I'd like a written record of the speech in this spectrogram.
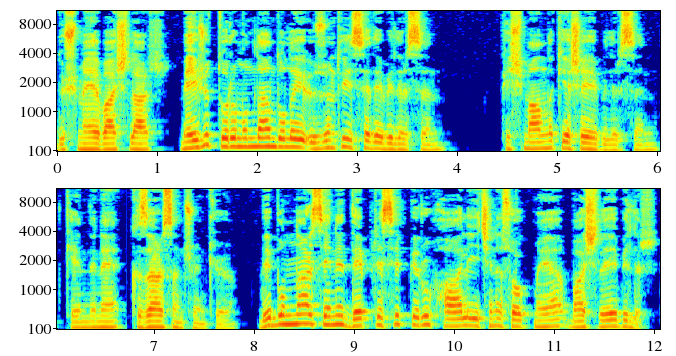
düşmeye başlar. Mevcut durumundan dolayı üzüntü hissedebilirsin, pişmanlık yaşayabilirsin, kendine kızarsın çünkü. Ve bunlar seni depresif bir ruh hali içine sokmaya başlayabilir.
